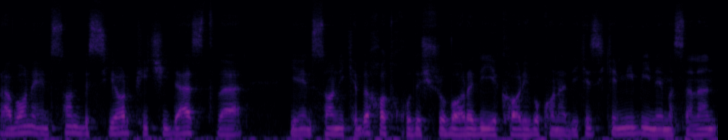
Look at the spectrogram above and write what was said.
روان انسان بسیار پیچیده است و یه انسانی که بخواد خودش رو وارد یه کاری بکند یه کسی که می‌بینه مثلا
